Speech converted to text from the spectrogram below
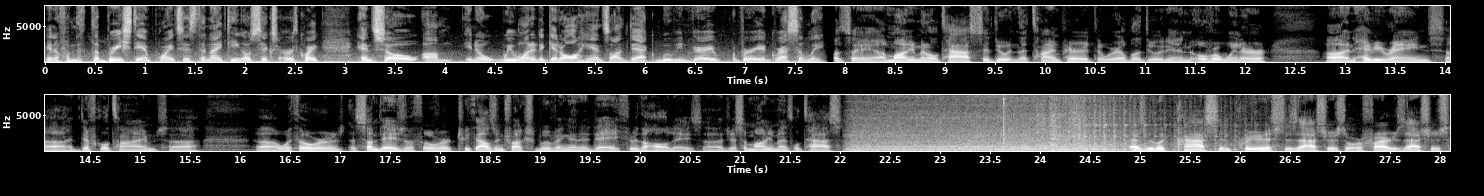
you know, from the debris standpoint since the 1906 earthquake. And so, um, you know, we wanted to get all hands on deck moving very, very aggressively. It's a, a monumental task to do it in the time period that we were able to do it in over winter uh, heavy rains, uh, difficult times. Uh, with over, some days with over 2,000 trucks moving in a day through the holidays. Uh, just a monumental task. As we look past in previous disasters or fire disasters,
